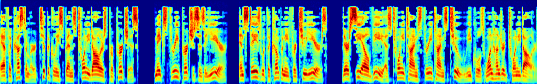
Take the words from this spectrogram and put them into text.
If a customer typically spends $20 per purchase, makes three purchases a year, and stays with the company for two years, their CLV is 20 times 3 times 2 equals $120.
